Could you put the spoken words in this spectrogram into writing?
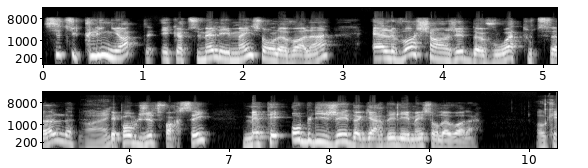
Si tu clignotes et que tu mets les mains sur le volant, elle va changer de voie toute seule. Ouais. Tu n'es pas obligé de forcer, mais tu es obligé de garder les mains sur le volant. OK.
